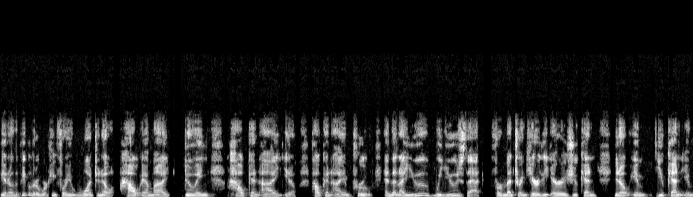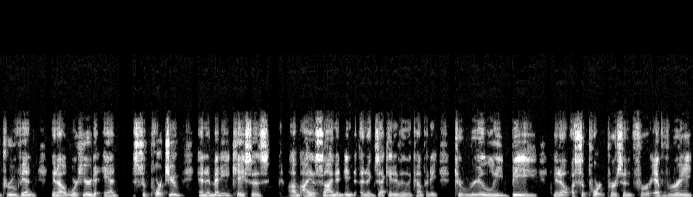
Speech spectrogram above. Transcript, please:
you know, the people that are working for you want to know how am I doing? How can I, you know, how can I improve? And then I mm-hmm. use we use that for mentoring. Here are the areas you can, you know, Im, you can improve in. You know, we're here to and support you. And in many cases, um, I assign an in, an executive in the company to really be, you know, a support person for every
